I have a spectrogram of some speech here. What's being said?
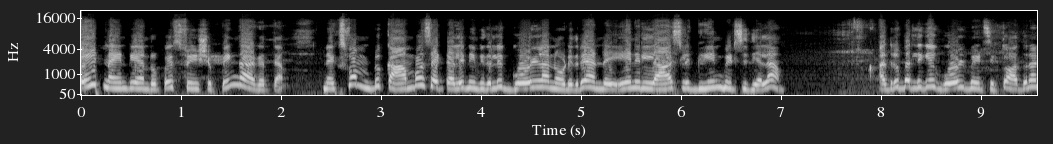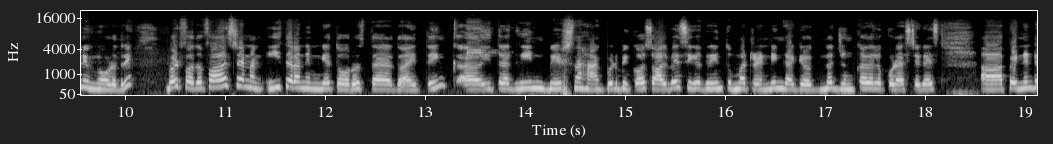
eight ninety one rupees free shipping ಆಗುತ್ತೆ. ನೆಕ್ಸ್ಟ್ ಬಂದ್ಬಿಟ್ಟು ಕಾಂಬೋ ಸೆಟ್ ಅಲ್ಲಿ ನೀವು ಇದರಲ್ಲಿ ಗೋಲ್ಡ್ನ ನೋಡಿದ್ರೆ, ಅಂದ್ರೆ ಏನಿಲ್ಲ ಲಾಸ್ಟ್ ಗ್ರೀನ್ ಬೀಡ್ಸ್ ಇದೆಯಲ್ಲ? ಅದ್ರ ಬದಲಿಗೆ ಗೋಲ್ಡ್ ಬೀಡ್ ಸಿಕ್ತು ಅದನ್ನ ನೀವು ನೋಡಿದ್ರಿ. But for the first time ನಾನು ಈ ತರ ನಿಮ್ಗೆ ತೋರಿಸ್ತಾ ಇರೋದು ಐ ಥಿಂಕ್ ಈ ತರ ಗ್ರೀನ್ ಬೀಡ್ಸ್ನ ಹಾಕ್ಬಿಟ್ಟು ಬಿಕಾಸ್ ಆಲ್ವೇಸ್ ಈಗ ಗ್ರೀನ್ ತುಂಬಾ ಟ್ರೆಂಡಿಂಗ್ ಆಗಿರೋದ್ರಿಂದ ಜುಮ್ಕಾದಲ್ಲೂ ಕೂಡ ಅಷ್ಟೇ ಗೈಸ್ ಪೆಂಡೆಂಟ್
